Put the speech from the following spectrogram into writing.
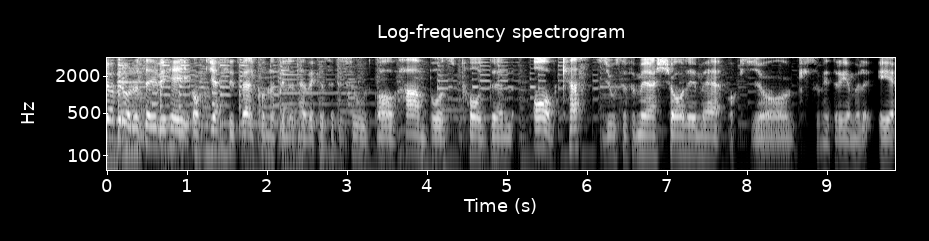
kör vi då, då säger vi hej och hjärtligt välkomna till den här veckans episod av Handbollspodden Avkast. Josef är med, Charlie är med och jag som heter Emil är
